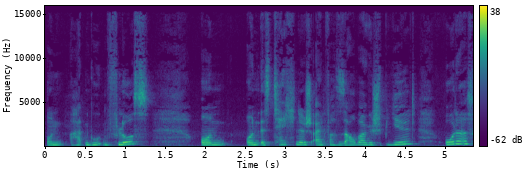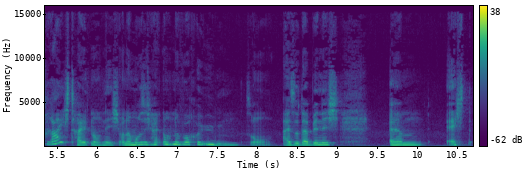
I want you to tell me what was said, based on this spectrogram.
und hat einen guten Fluss und und ist technisch einfach sauber gespielt oder es reicht halt noch nicht und dann muss ich halt noch eine Woche üben. So, also da bin ich ähm, echt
